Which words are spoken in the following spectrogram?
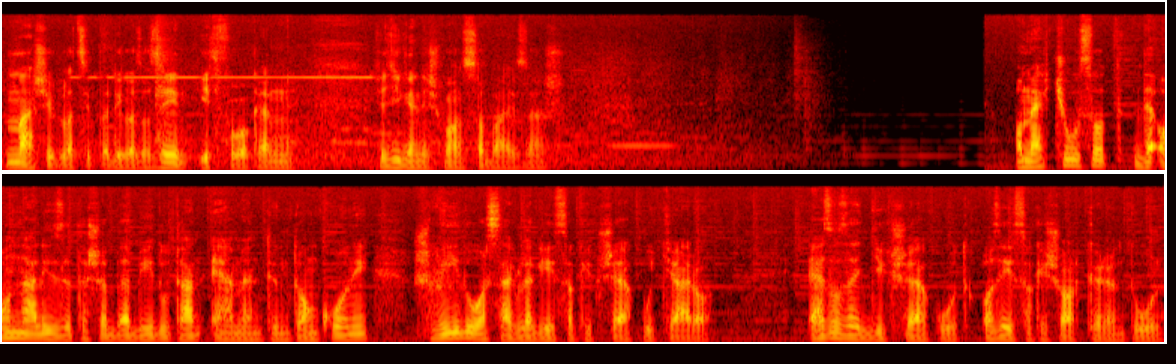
másik Laci pedig az az én, itt fogok enni. Úgyhogy igenis van szabályzás. A megcsúszott, de annál ízletesebb ebéd után elmentünk tankolni Svédország legészakibb selkútjára. Ez az egyik selkút az északi sarkkörön túl.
